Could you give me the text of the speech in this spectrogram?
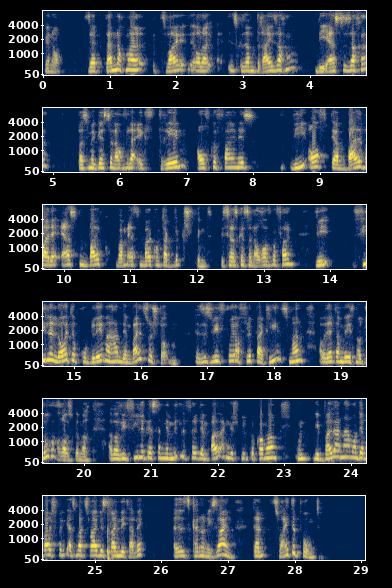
Genau. Sepp, dann nochmal zwei oder insgesamt drei Sachen. Die erste Sache, was mir gestern auch wieder extrem aufgefallen ist, wie oft der Ball bei der ersten Ball, beim ersten Ballkontakt wegspringt. Ist dir das gestern auch aufgefallen? Wie viele Leute Probleme haben, den Ball zu stoppen. Das ist wie früher Flipper Klinsmann, aber der hat dann wenigstens noch Tore rausgemacht. Aber wie viele gestern im Mittelfeld den Ball angespielt bekommen haben und die Ballannahme und der Ball springt erstmal zwei bis drei Meter weg. Also das kann doch nicht sein. Dann zweiter Punkt.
